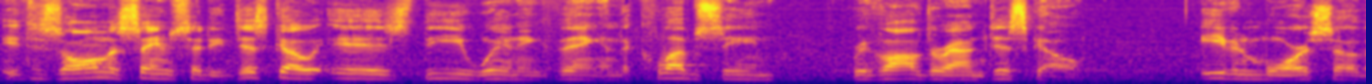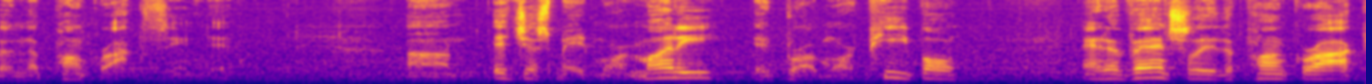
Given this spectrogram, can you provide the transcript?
it is all in the same city. Disco is the winning thing, and the club scene revolved around disco, even more so than the punk rock scene did. Um, it just made more money. It brought more people, and eventually, the punk rock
